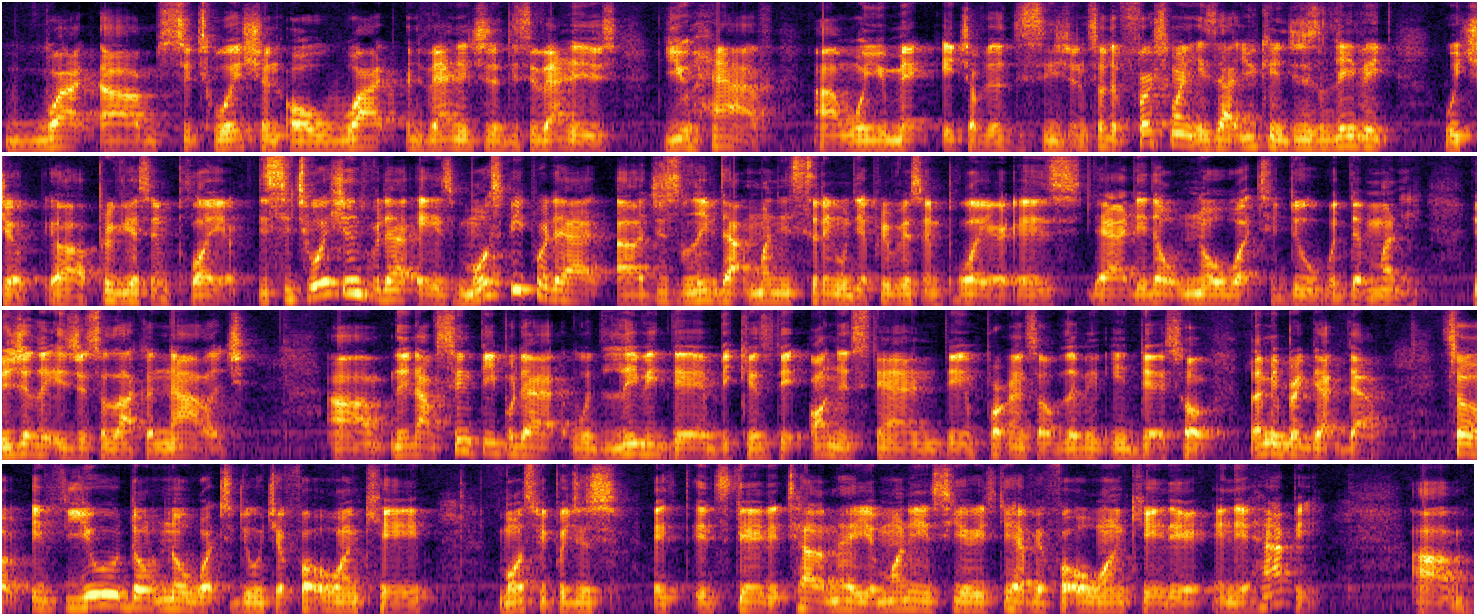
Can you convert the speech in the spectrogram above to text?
what um, situation or what advantages or disadvantages you have uh, when you make each of the decisions. So the first one is that you can just leave it with your uh, previous employer. The situation for that is most people that uh, just leave that money sitting with their previous employer is that they don't know what to do with the money. Usually it's just a lack of knowledge. Um, then I've seen people that would leave it there because they understand the importance of living it there. So let me break that down. So if you don't know what to do with your 401k, most people just, it, it's there, they tell them, hey, your money is here, you still have your 401k there, and they're happy. Um,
